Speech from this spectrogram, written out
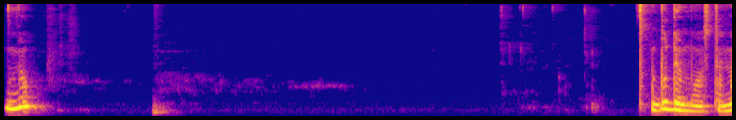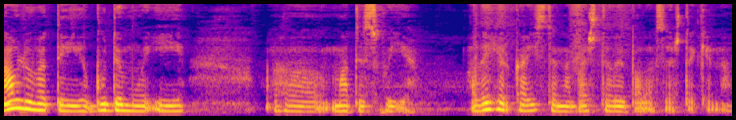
Ну, будемо останавливати їх, будемо і е, мати своє. Але гірка істина, бачите, випала все ж таки нам.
